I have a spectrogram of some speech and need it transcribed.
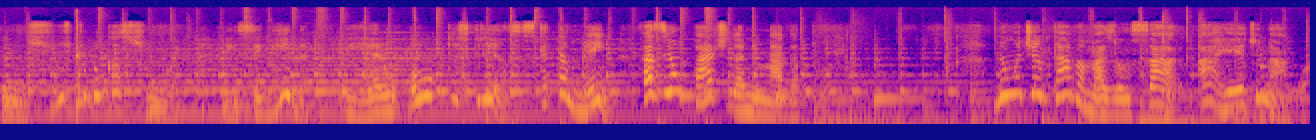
com o susto do caçula. Em seguida, vieram outras crianças que também faziam parte da animada turma. Não adiantava mais lançar a rede na água,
